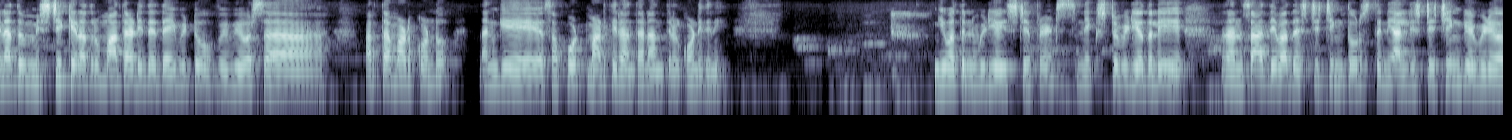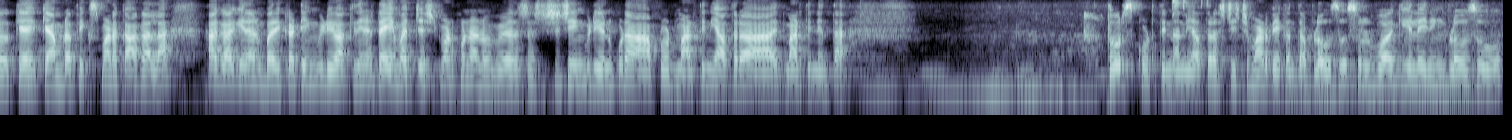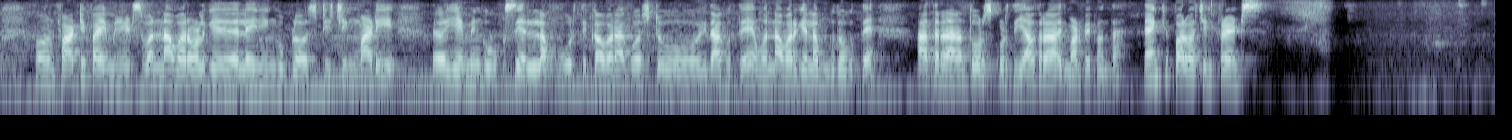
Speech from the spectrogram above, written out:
ಏನಾದರೂ ಮಿಸ್ಟೇಕ್ ಏನಾದರೂ ಮಾತಾಡಿದೆ ದಯವಿಟ್ಟು ವ್ಯೂವರ್ಸ್ ಅರ್ಥ ಮಾಡಿಕೊಂಡು ನನಗೆ ಸಪೋರ್ಟ್ ಮಾಡ್ತೀರಾ ಅಂತ ನಾನು ತಿಳ್ಕೊಂಡಿದ್ದೀನಿ. ಇವತ್ತಿನ ವಿಡಿಯೋ ಇಷ್ಟೇ ಫ್ರೆಂಡ್ಸ್. ನೆಕ್ಸ್ಟ್ ವಿಡಿಯೋದಲ್ಲಿ ನಾನು ಸಾಧ್ಯವಾದ ಸ್ಟಿಚಿಂಗ್ ತೋರಿಸ್ತೀನಿ. ಅಲ್ಲಿ ಸ್ಟಿಚಿಂಗ್ ವಿಡಿಯೋ ಕ್ಯಾಮ್ರಾ ಫಿಕ್ಸ್ ಮಾಡೋಕ್ಕಾಗಲ್ಲ ಹಾಗಾಗಿ ನಾನು ಬರೀ ಕಟಿಂಗ್ ವಿಡಿಯೋ ಹಾಕಿದ್ದೀನಿ. ಟೈಮ್ ಅಡ್ಜಸ್ಟ್ ಮಾಡ್ಕೊಂಡು ನಾನು ಸ್ಟಿಚಿಂಗ್ ವಿಡಿಯೋನು ಕೂಡ ಅಪ್ಲೋಡ್ ಮಾಡ್ತೀನಿ. ಯಾವ ಥರ ಇದು ಮಾಡ್ತೀನಿ ಅಂತ. ತೋರಿಸ್ಕೊಡ್ತೀನಿ ನಾನು ಯಾವ ಥರ ಸ್ಟಿಚ್ ಮಾಡಬೇಕಂತ ಬ್ಲೌಸು. ಸುಲಭವಾಗಿ ಲೈನಿಂಗ್ ಬ್ಲೌಸು, ಒಂದು forty five minutes, one hour ಒಳಗೆ ಲೈನಿಂಗು ಬ್ಲೌಸ್ ಸ್ಟಿಚಿಂಗ್ ಮಾಡಿ ಏಮಿಂಗ್ ಬುಕ್ಸ್ ಎಲ್ಲ ಪೂರ್ತಿ ಕವರ್ ಆಗುವಷ್ಟು ಇದಾಗುತ್ತೆ. ಒನ್ ಅವರ್ಗೆಲ್ಲ ಮುಗಿದೋಗುತ್ತೆ. ಆ ಥರ ನಾನು ತೋರಿಸ್ಕೊಡ್ತೀನಿ ಯಾವ ಥರ ಇದು ಮಾಡಬೇಕು ಅಂತ. Thank you for watching friends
